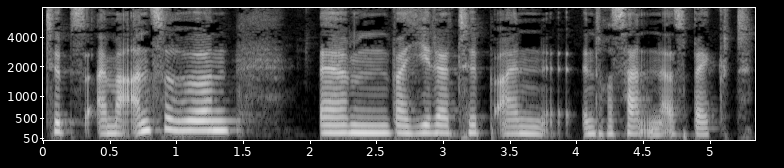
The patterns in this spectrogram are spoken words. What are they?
Tipps einmal anzuhören, ähm, weil jeder Tipp einen interessanten Aspekt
